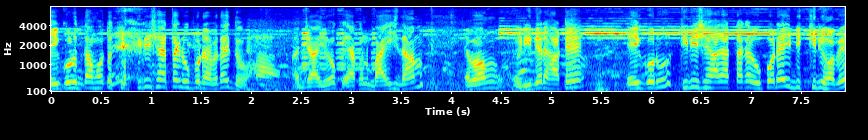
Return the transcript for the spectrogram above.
এই গরুর দাম হতো তিরিশ হাজার টাকার উপরে হবে তাই তো? হ্যাঁ। যাই হোক এখন বাইশ দাম এবং ঈদের হাটে এই গরু তিরিশ হাজার টাকার উপরেই বিক্রি হবে।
